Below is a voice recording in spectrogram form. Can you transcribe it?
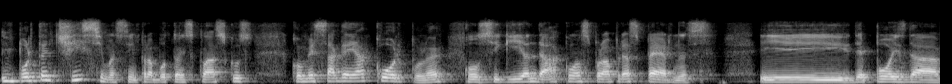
importantíssima assim para botões clássicos começar a ganhar corpo, né? Conseguir andar com as próprias pernas. E depois da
